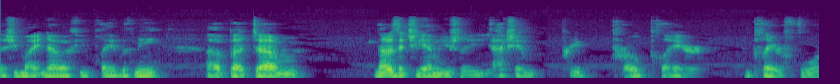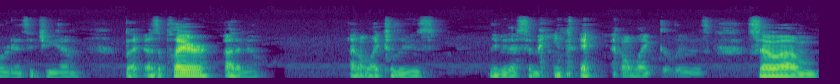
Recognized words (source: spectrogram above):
as you might know if you played with me. uh, but um, not as a GM usually. Actually, I'm pretty pro player and player forward as a GM, but as a player, I don't know. I don't like to lose. Maybe that's the main thing. I don't like to lose. So um,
